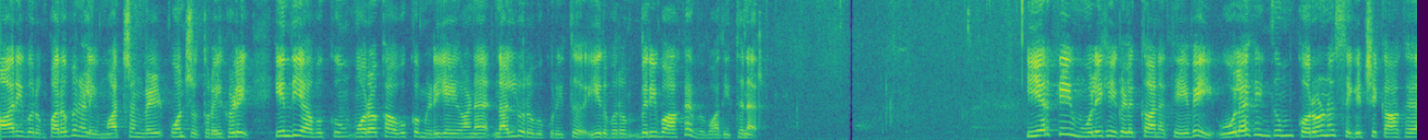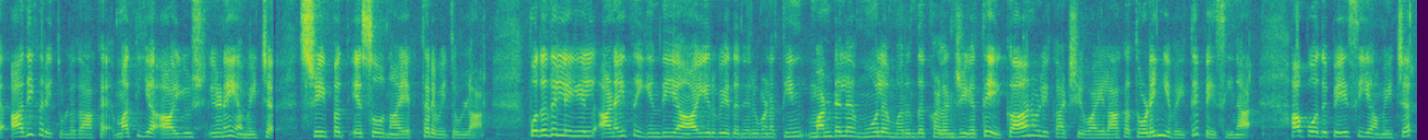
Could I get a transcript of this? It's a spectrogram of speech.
மாறிவரும் பருவநிலை மாற்றங்கள் போன்ற துறைகளில் இந்தியாவுக்கும் மொரோக்காவுக்கும் இடையேயான நல்லுறவு குறித்து இருவரும் விரிவாக விவாதித்தனர். இயற்கை மூலிகைகளுக்கான தேவை உலகெங்கும் கொரோனா சிகிச்சைக்காக அதிகரித்துள்ளதாக மத்திய ஆயுஷ் இணை அமைச்சர் ஸ்ரீபத் எசோ நாயக் தெரிவித்துள்ளார். புதுதில்லியில் அனைத்து இந்திய ஆயுர்வேத நிறுவனத்தின் மண்டல மூல மருந்து களஞ்சியத்தை காணொலி காட்சி வாயிலாக தொடங்கி வைத்து பேசினார். அப்போது பேசிய அமைச்சர்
